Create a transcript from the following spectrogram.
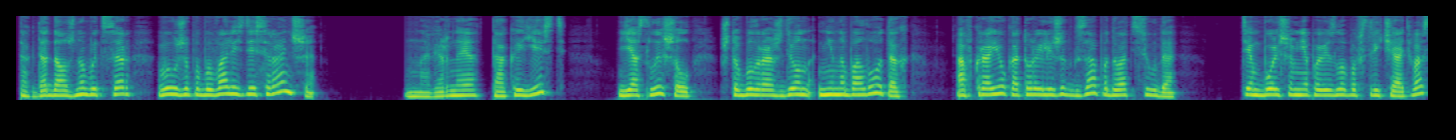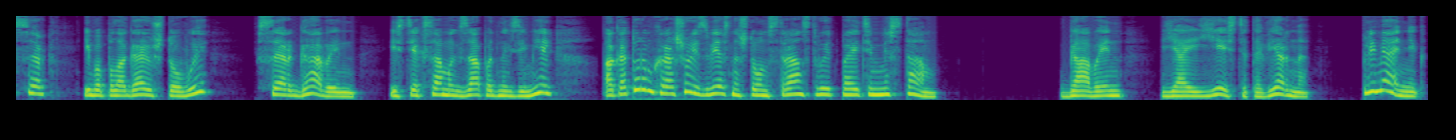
Тогда, должно быть, сэр, вы уже побывали здесь раньше? Наверное, так и есть. Я слышал, что был рожден не на болотах, а в краю, который лежит к западу отсюда. Тем больше мне повезло повстречать вас, сэр, ибо полагаю, что вы, сэр Гавейн, из тех самых западных земель, о котором хорошо известно, что он странствует по этим местам. Гавейн, я и есть, это верно. Племянник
